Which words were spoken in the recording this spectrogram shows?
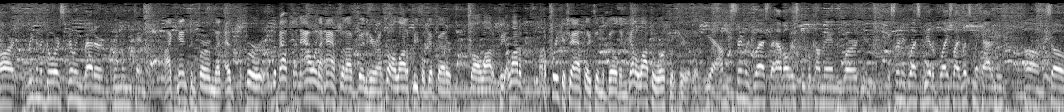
are leaving the doors feeling better than when you came in. I can confirm that as, for about an hour and a half that I've been here, I saw a lot of people get better. Saw a lot of pe- a lot of a lot of freakish athletes in the building. Got a lot to work with here. Yeah, I'm extremely blessed to have all these people come in and work, and extremely blessed to be at a place like Lipscomb Academy. Um, so,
